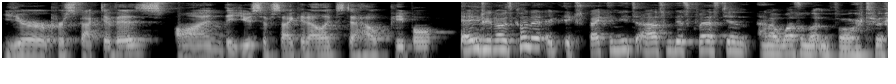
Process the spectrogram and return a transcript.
your perspective is on the use of psychedelics to help people Adrian, I was kind of expecting you to ask me this question, and I wasn't looking forward to it.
